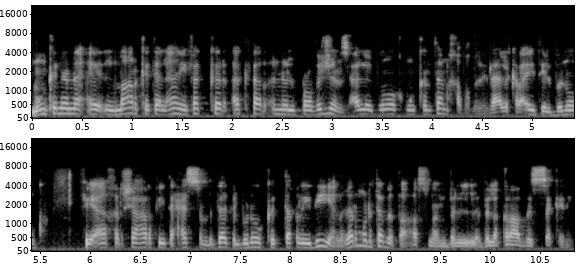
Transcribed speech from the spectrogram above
ممكن إن ال market الآن يفكر أكثر إنه ال provisions على البنوك ممكن تنخفض. لذلك رأيت البنوك في آخر شهر في تحسن بالذات البنوك التقليدية الغير مرتبطة أصلا بالإقراض السكني.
